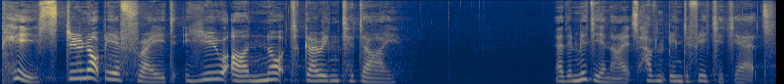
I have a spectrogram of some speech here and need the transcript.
Peace, do not be afraid, you are not going to die. Now, the Midianites haven't been defeated yet.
